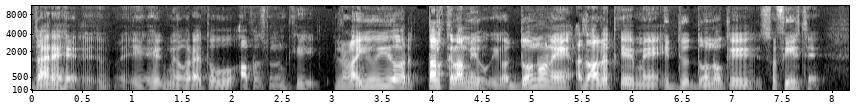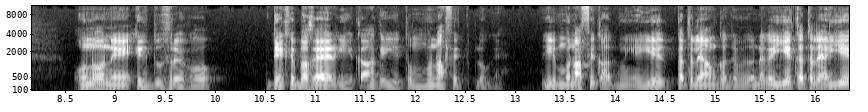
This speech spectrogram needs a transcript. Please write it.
ज़ाहिर है हेग में हो रहा है तो वो आपस में उनकी लड़ाई हुई और तल कलामी हो गई। और दोनों ने अदालत के में जो दोनों के सफ़ीर थे उन्होंने एक दूसरे को देखे बगैर ये कहा कि ये तो मुनाफिक लोग हैं। ये मुनाफिक आदमी है, ये कतलेआम का जिम्मेदार ने कहा, ये कतलेआम ये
